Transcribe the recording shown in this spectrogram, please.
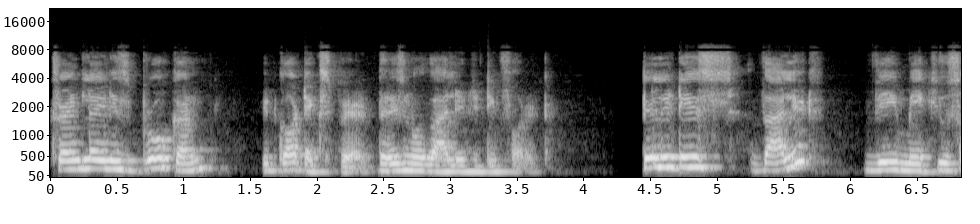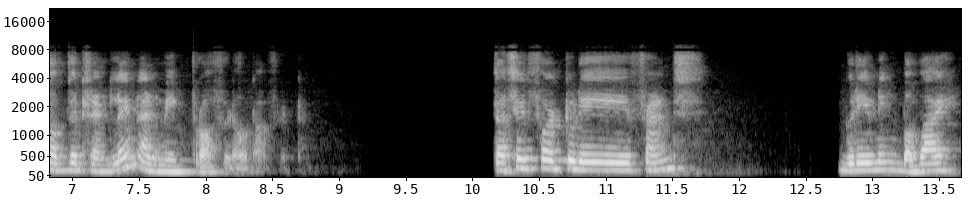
trend line is broken it got expired. There is no validity for it. Till it is valid we make use of the trend line and make profit out of it. That's it for today friends. Good evening. Bye bye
